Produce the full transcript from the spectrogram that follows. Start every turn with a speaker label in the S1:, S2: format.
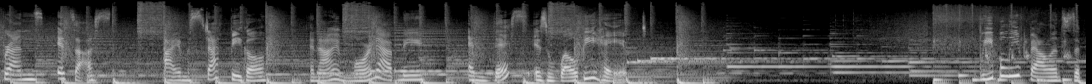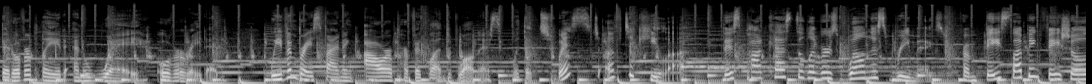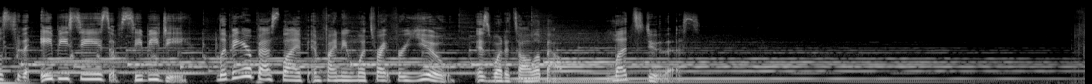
S1: friends, it's us. I'm Steph Beagle,
S2: And I'm Lauren Abney.
S1: and this is Well Behaved. We believe balance is a bit overplayed and way overrated. We've embraced finding our perfect blend of wellness with a twist of tequila.
S2: This podcast delivers wellness remixed from face slapping facials to the ABCs of CBD. Living your best life and finding what's right for you is what it's all about. Let's do this.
